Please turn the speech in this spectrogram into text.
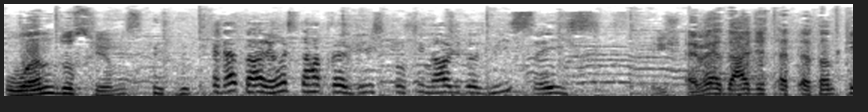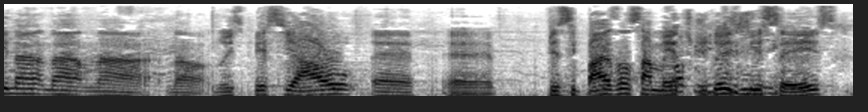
o ano dos filmes. pra- Detalhe, antes estava previsto pro final de 2006. É verdade, é, é tanto que na, na- na- na- no especial é, é, principais lançamentos de 2006,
